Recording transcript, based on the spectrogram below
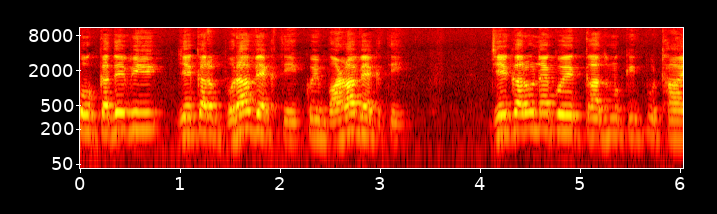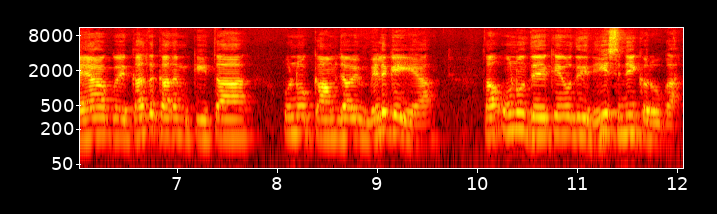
ਉਹ ਕਦੇ ਵੀ ਜੇਕਰ ਬੁਰਾ ਵਿਅਕਤੀ ਕੋਈ ਮਾੜਾ ਵਿਅਕਤੀ ਜੇਕਰ ਉਹਨੇ ਕੋਈ ਕਦਮ ਕੀ ਉਠਾਇਆ ਕੋਈ ਗਲਤ ਕਦਮ ਕੀਤਾ ਉਹਨੂੰ ਕਾਮਯਾਬੀ ਮਿਲ ਗਈ ਆ ਤਾਂ ਉਹਨੂੰ ਦੇ ਕੇ ਉਹਦੀ ਰੀਸ ਨਹੀਂ ਕਰੂਗਾ।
